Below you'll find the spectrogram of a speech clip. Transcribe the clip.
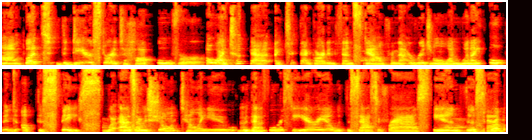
Um, but the deer started to hop over. Oh, I took that. I took that garden fence down from that original one when I opened up the space. Where, as I was showing, telling you, with that foresty area with the sassafras and the scrub,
